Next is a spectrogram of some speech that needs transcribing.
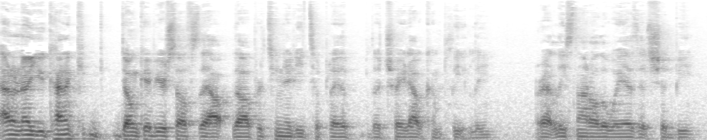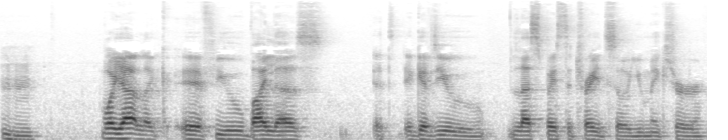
I don't know you kind of don't give yourself the the opportunity to play the, trade out completely or at least not all the way as it should be Mm-hmm. Well, yeah, like if you buy less, it it gives you less space to trade, so you make sure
